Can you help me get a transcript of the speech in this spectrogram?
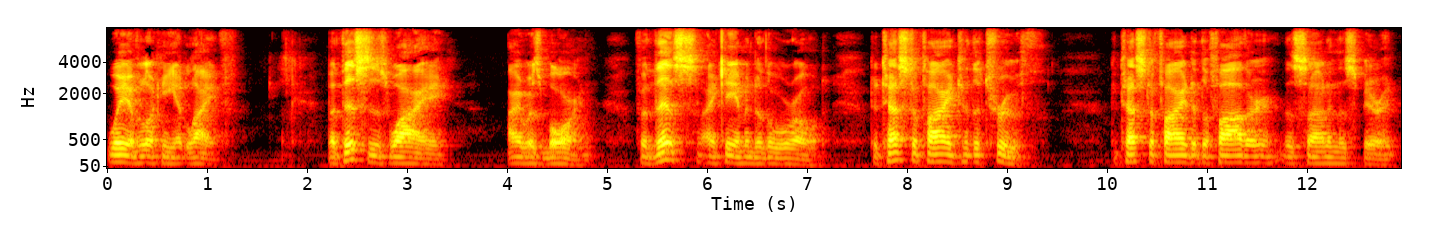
way of looking at life. But this is why I was born. For this I came into the world, to testify to the truth, to testify to the Father, the Son, and the Spirit,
